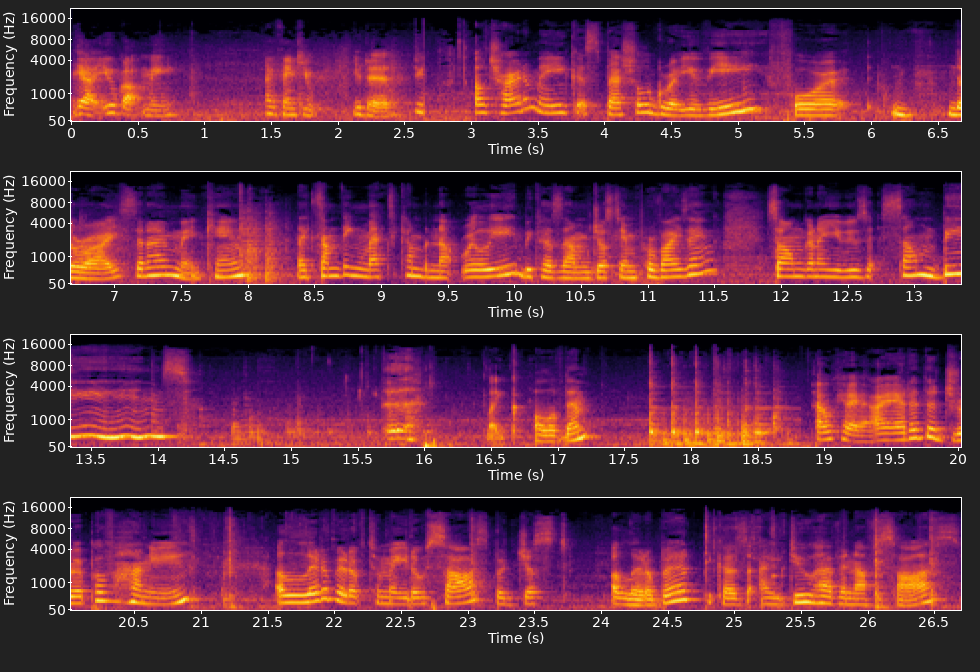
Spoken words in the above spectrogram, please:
Yeah, you got me. I think you, you did. I'll try to make a special gravy for the rice that I'm making. like something Mexican but not really because I'm just improvising. So I'm gonna use some beans. Ugh, like all of them. Okay, I added a drip of honey, a little bit of tomato sauce, but just a little bit because I do have enough sauce.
